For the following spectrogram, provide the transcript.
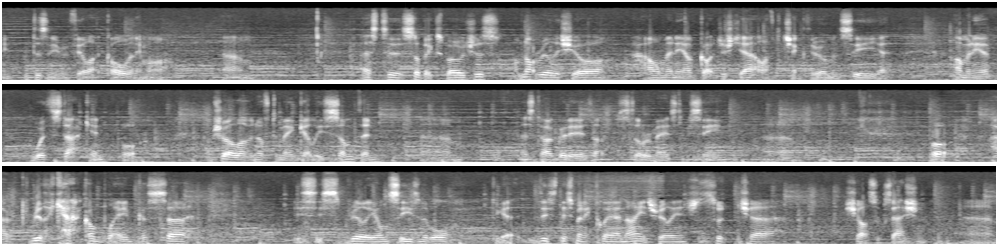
it doesn't even feel that cold anymore. Um, as to sub exposures, I'm not really sure how many I've got just yet. I'll have to check through them and see how many are worth stacking, but I'm sure I'll have enough to make at least something. Um, as to how good it is, that still remains to be seen. Um, but I really can't complain because uh, it's, it's, really unseasonable to get this, this many clear nights really in such uh, short succession. Um,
